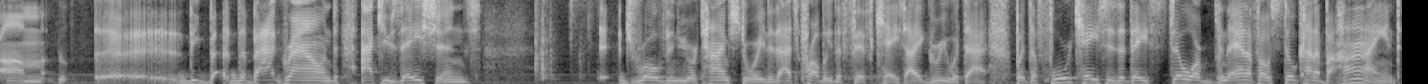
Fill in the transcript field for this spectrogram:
um, uh, the the background accusations drove the New York Times story that that's probably the fifth case. I agree with that. But the four cases that they still are, the NFL is still kind of behind,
